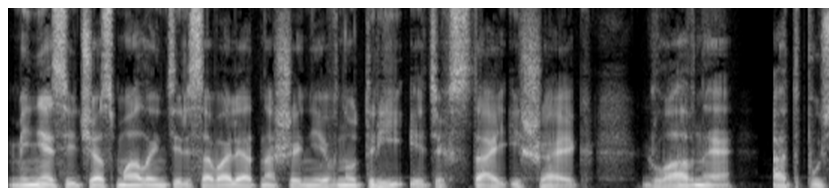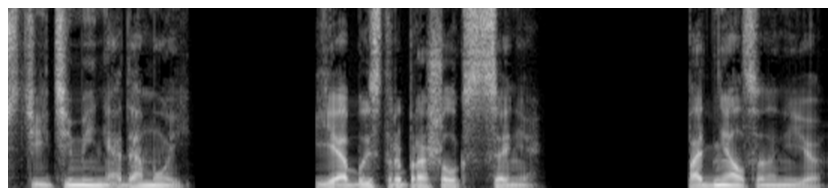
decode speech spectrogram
Меня сейчас мало интересовали отношения внутри этих стай и шаек. Главное — отпустите меня домой. Я быстро прошел к сцене. Поднялся на нее,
